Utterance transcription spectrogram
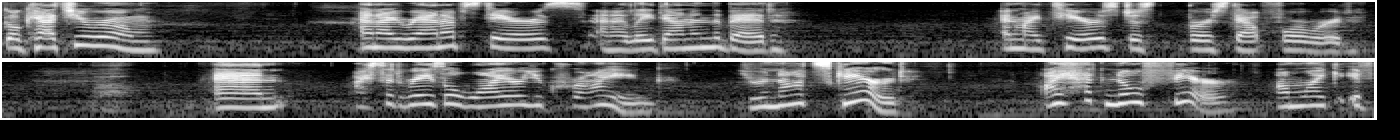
go catch your room." And I ran upstairs and I lay down in the bed, and my tears just burst out forward. Wow. And I said, Razel, why are you crying? You're not scared. I had no fear. I'm like, if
